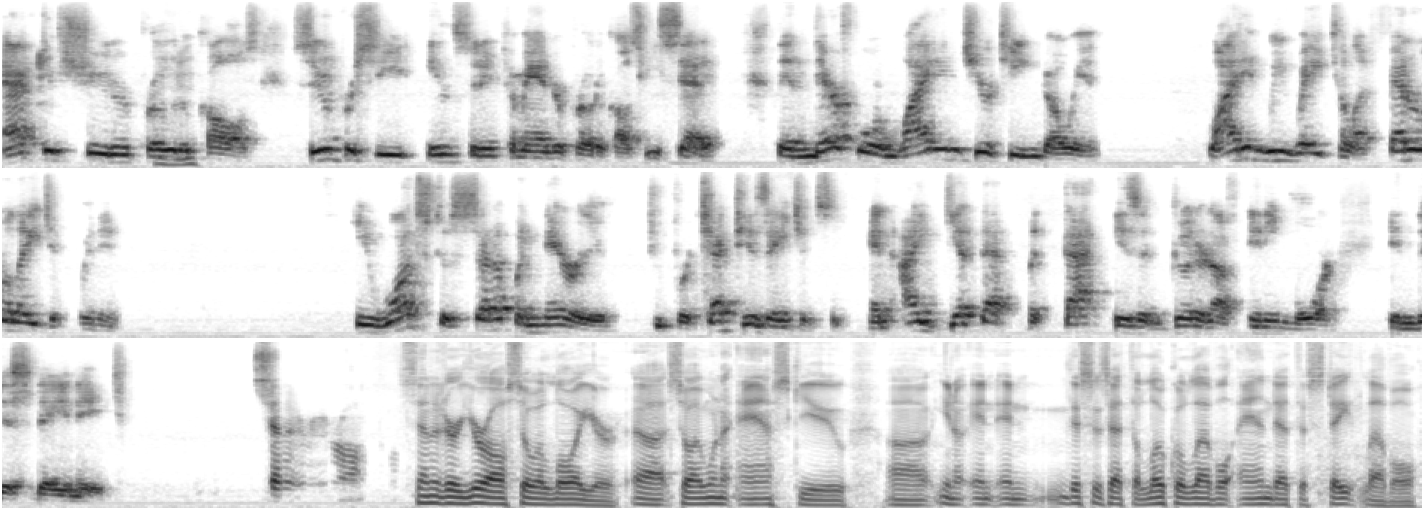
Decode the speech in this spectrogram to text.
Active shooter mm-hmm. protocols mm-hmm. supersede incident commander protocols. He said it. Then therefore, why didn't your team go in? Why didn't we wait till a federal agent went in? He wants to set up a narrative to protect his agency. And I get that, but that isn't good enough anymore in this day and age. Senator, Senator, you're also a lawyer, uh, so I want to ask you, uh, you know, and, and this is at the local level and at the state level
